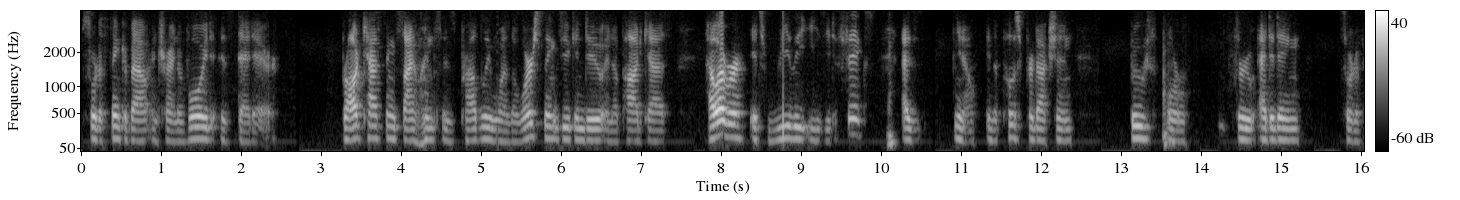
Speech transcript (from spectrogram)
sort of think about and try and avoid is dead air. Broadcasting silence is probably one of the worst things you can do in a podcast. However, it's really easy to fix as, you know, in the post production booth or through editing sort of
